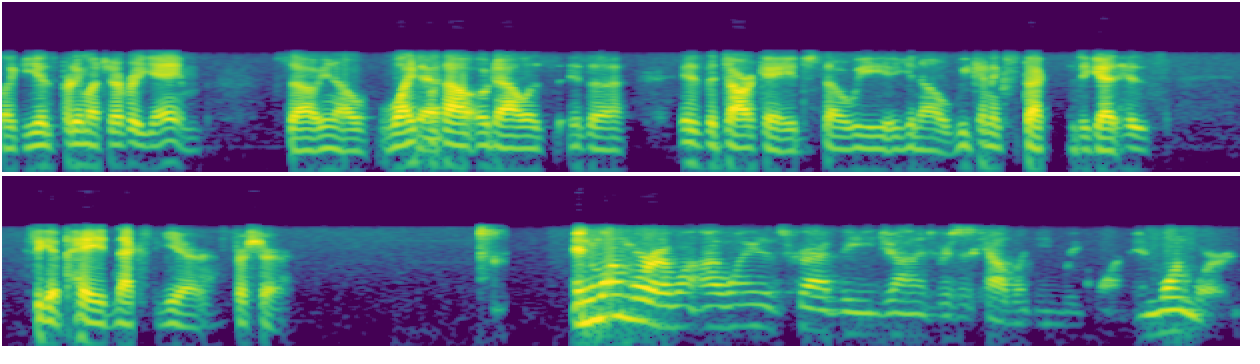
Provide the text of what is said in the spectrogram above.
like he is pretty much every game. So you know, life yeah. without Odell is is a is the dark age. So we you know we can expect him to get his to get paid next year for sure. In one word, I want I want you to describe the Giants versus Cowboys game week one. In one word.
